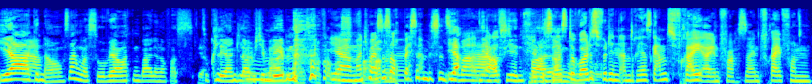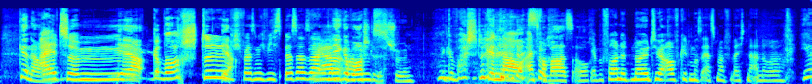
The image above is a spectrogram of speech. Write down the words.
Ja, Ja. genau. Sagen wir es so. Wir hatten beide noch was Ja. zu klären, glaube ich, im Leben. Ja, manchmal ist es auch besser, ein bisschen zu Ja, warten. ja, auf jeden Fall. das heißt, du wolltest so. für den Andreas ganz frei einfach sein, frei von Genau. altem Ja. Gewurstel. Ja. Ich weiß nicht, wie ich es besser sagen Ja, soll. Nee, Gewurstel ist schön. Gewurschtelt. Genau, So einfach. war es auch. Ja, bevor eine neue Tür aufgeht, muss erstmal vielleicht eine andere, Ja,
